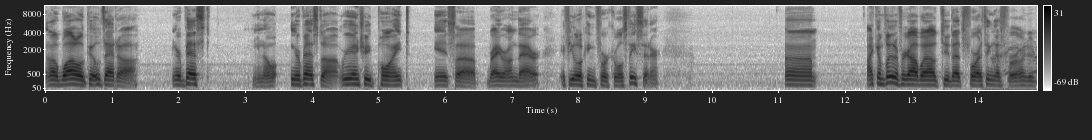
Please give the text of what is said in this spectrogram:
a while ago that uh, your best, you know, your best uh, re-entry point is uh, right around there if you're looking for Kerbal Space Center. Um, I completely forgot what altitude that's for. I think that's for 100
